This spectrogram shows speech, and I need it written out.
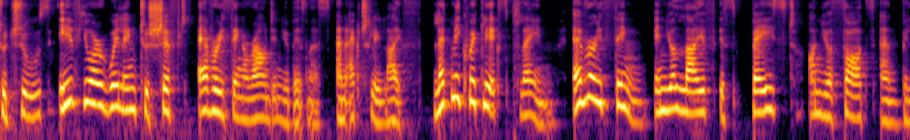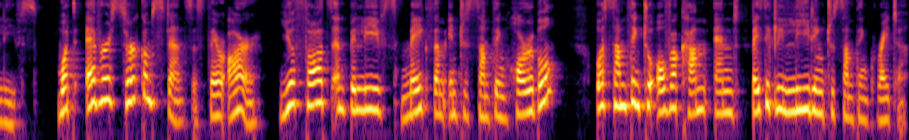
to choose if you are willing to shift everything around in your business and actually life. Let me quickly explain. Everything in your life is based on your thoughts and beliefs. Whatever circumstances there are, your thoughts and beliefs make them into something horrible or something to overcome and basically leading to something greater.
